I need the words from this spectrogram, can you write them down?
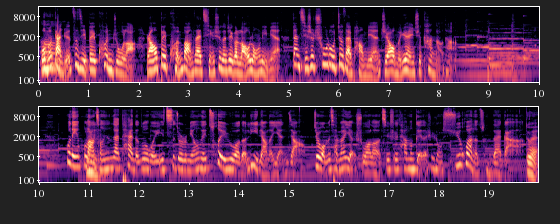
我们感觉自己被困住了，然后被捆绑在情绪的这个牢笼里面，但其实出路就在旁边，只要我们愿意去看到它。布林布朗曾经在 TED 做过一次，就是名为“脆弱的力量”的演讲。就是我们前面也说了，其实他们给的是一种虚幻的存在感。对，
